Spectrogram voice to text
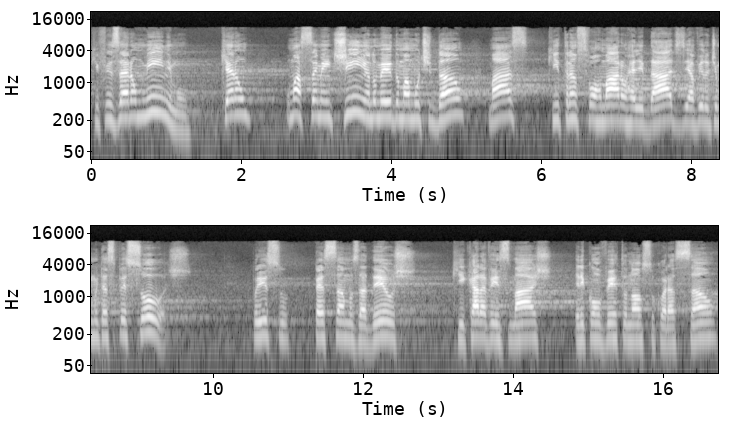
que fizeram o mínimo, que eram uma sementinha no meio de uma multidão, mas que transformaram realidades e a vida de muitas pessoas. Por isso, peçamos a Deus que cada vez mais ele converta o nosso coração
